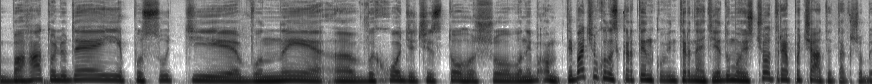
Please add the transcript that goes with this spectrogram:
багато людей, по суті, вони е, виходячи з того, що вони О, ти бачив колись картинку в інтернеті? Я думаю, з чого треба почати так, щоб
